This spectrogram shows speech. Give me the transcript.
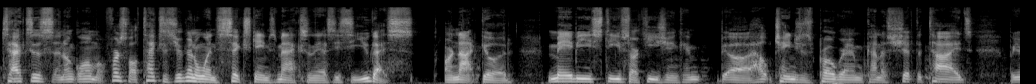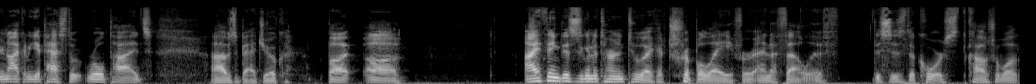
Texas and Oklahoma. First of all, Texas, you're going to win six games max in the SEC. You guys are not good. Maybe Steve Sarkisian can uh, help change his program, kind of shift the tides, but you're not going to get past the roll tides. Uh, it was a bad joke, but uh, I think this is going to turn into like a triple A for NFL if this is the course college football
